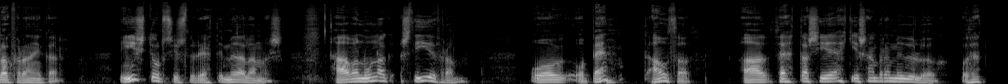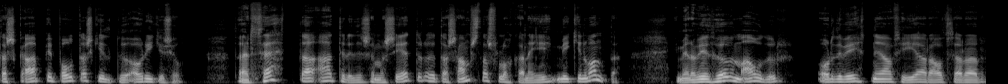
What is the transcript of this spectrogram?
lagfræðingar í stjórnsýslurétti meðal annars hafa núna stíðið fram og, og bent á það að þetta sé ekki í samræmið við lög og þetta skapi bótaskildu á ríkisjóð. Það er þetta atriði sem að setur auðvitað samstagsflokkana í mikinn vanda. Ég meina við höfum áður orði vitni af því að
